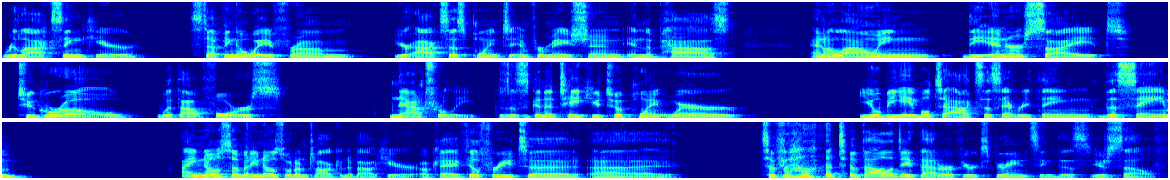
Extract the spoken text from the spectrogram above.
relaxing here stepping away from your access point to information in the past and allowing the inner sight to grow without force naturally. Because it's going to take you to a point where you'll be able to access everything the same. I know somebody knows what i'm talking about here okay? Feel free to uh to, to validate that or if you're experiencing this yourself.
